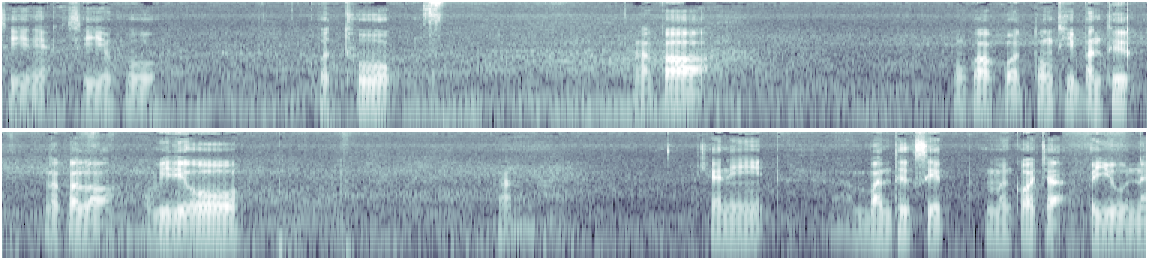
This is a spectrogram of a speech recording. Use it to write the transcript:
สีเนี้ยสีชมพูกดถูก แล้วก็ ผมก็กดตรงที่บันทึกแล้วก็รอวิดีโอ แค่นี้บันทึกเสร็จมันก็จะไปอยู่ใน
